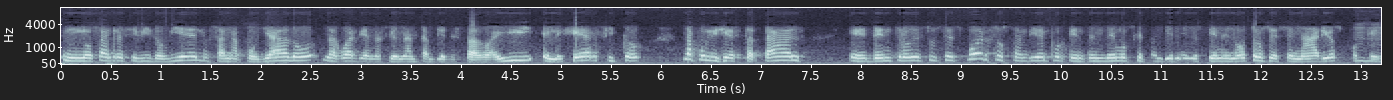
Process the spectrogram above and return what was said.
Nos han recibido bien, nos han apoyado, la Guardia Nacional también ha estado ahí, el Ejército, la Policía Estatal, dentro de sus esfuerzos también, porque entendemos que también ellos tienen otros escenarios, porque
